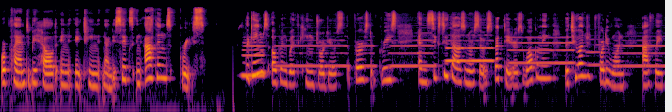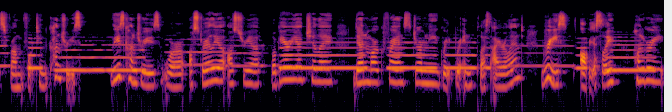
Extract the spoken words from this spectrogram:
were planned to be held in 1896 in Athens, Greece. The games opened with King Georgios I of Greece and 60,000 or so spectators welcoming the 241 athletes from 14 countries. These countries were Australia, Austria, Bulgaria, Chile, Denmark, France, Germany, Great Britain, plus Ireland, Greece, obviously, Hungary,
